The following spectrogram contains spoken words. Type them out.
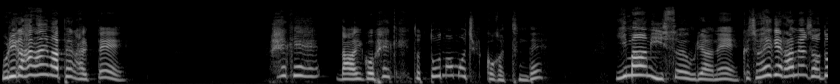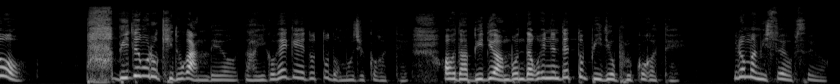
우리가 하나님 앞에 갈 때 회개, 나 이거 회개해도 또 넘어질 것 같은데? 이 마음이 있어요, 우리 안에. 그래서 회개를 하면서도 다 믿음으로 기도가 안 돼요. 나 이거 회개해도 또 넘어질 것 같아. 어, 나 비디오 안 본다고 했는데 또 비디오 볼 것 같아. 이런 마음 있어요, 없어요?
